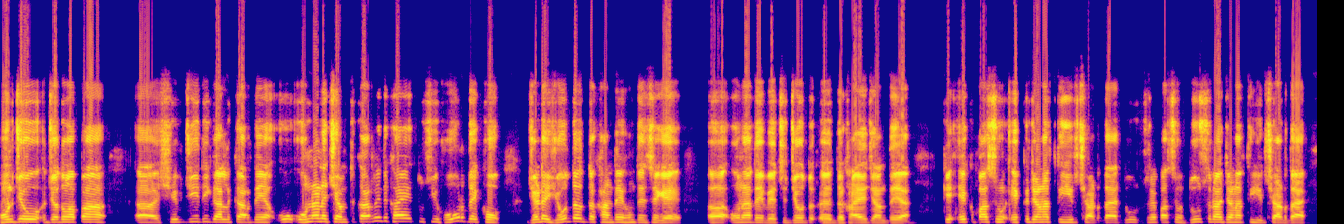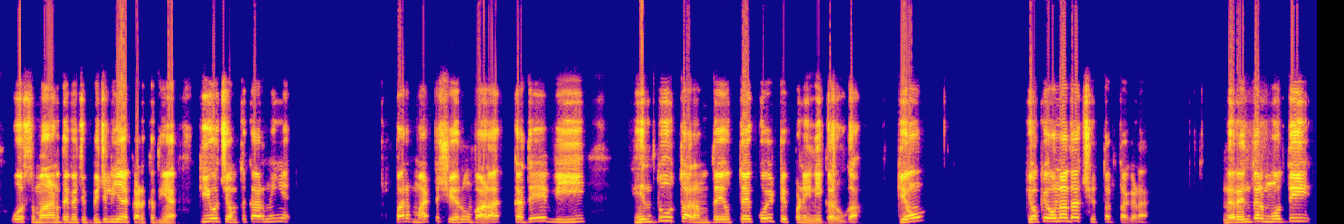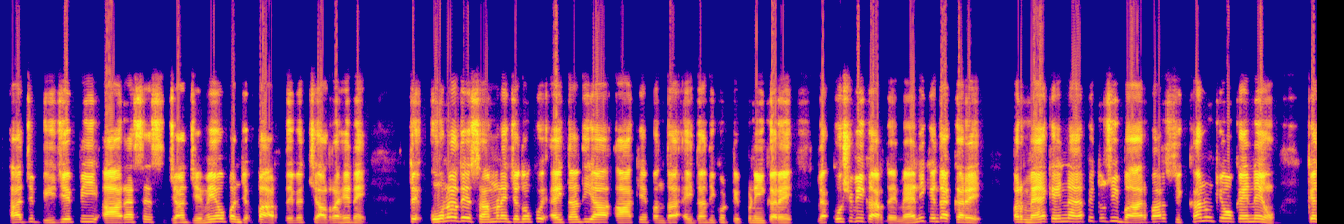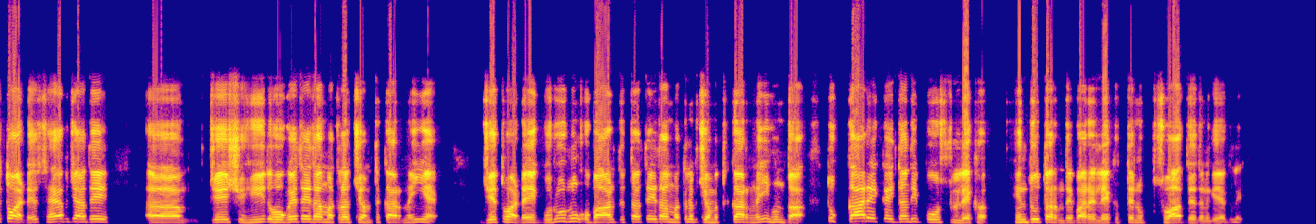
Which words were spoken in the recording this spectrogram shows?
ਹੁਣ ਜੋ ਜਦੋਂ ਆਪਾਂ ਸ਼ਿਵ ਜੀ ਦੀ ਗੱਲ ਕਰਦੇ ਆ ਉਹ ਉਹਨਾਂ ਨੇ ਚਮਤਕਾਰ ਨਹੀਂ ਦਿਖਾਏ। ਤੁਸੀਂ ਹੋਰ ਦੇਖੋ ਜਿਹੜੇ ਯੁੱਧ ਦਿਖਾਉਂਦੇ ਹੁੰਦੇ ਸੀਗੇ ਅਹ, ਉਹਨਾਂ ਦੇ ਵਿੱਚ ਜੋ ਦਿਖਾਏ ਜਾਂਦੇ ਆ ਕਿ ਇੱਕ ਪਾਸੋਂ ਇੱਕ ਜਣਾ ਤੀਰ ਛੱਡਦਾ ਹੈ ਦੂਸਰੇ ਪਾਸੋਂ ਦੂਸਰਾ ਜਣਾ ਤੀਰ ਛੱਡਦਾ ਹੈ ਉਹ ਅਸਮਾਨ ਦੇ ਵਿੱਚ ਬਿਜਲੀਆਂ ਕੜਕਦੀਆਂ ਕੀ ਉਹ ਚਮਤਕਾਰ ਨਹੀਂ ਹੈ? ਪਰ ਮੱਟ ਸ਼ੇਰੋਂ ਵਾਲਾ ਕਦੇ ਵੀ ਹਿੰਦੂ ਧਰਮ ਦੇ ਉੱਤੇ ਕੋਈ ਟਿੱਪਣੀ ਨਹੀਂ ਕਰੂਗਾ। ਕਿਉਂ? ਕਿਉਂਕਿ ਉਹਨਾਂ ਦਾ ਛਿੱਤਰ ਤਗੜਾ ਹੈ। ਨਰਿੰਦਰ ਮੋਦੀ ਅੱਜ ਬੀਜੇਪੀ ਆਰਐਸਐਸ ਜਾਂ ਜਿਵੇਂ ਉਹ ਪੰਜ ਭਾਰਤ ਦੇ ਵਿੱਚ ਚੱਲ ਰਹੇ ਨੇ ਤੇ ਉਹਨਾਂ ਦੇ ਸਾਹਮਣੇ ਜਦੋਂ ਕੋਈ ਐਦਾਂ ਦੀ ਆ ਆ ਕੇ ਬੰਦਾ ਐਦਾਂ ਦੀ ਕੋਈ ਟਿੱਪਣੀ ਕਰੇ ਜਾਂ ਕੁਝ ਵੀ ਕਰਦੇ ਮੈਂ ਨਹੀਂ ਕਹਿੰਦਾ ਕਰੇ ਪਰ ਮੈਂ ਕਹਿੰਦਾ ਵੀ ਤੁਸੀਂ ਬਾਰ-ਬਾਰ ਸਿੱਖਾਂ ਨੂੰ ਕਿਉਂ ਕਹਿੰਦੇ ਹੋ ਕਿ ਤੁਹਾਡੇ ਸਾਹਿਬਜ਼ਾਦੇ ਅਹ, ਜੇ ਸ਼ਹੀਦ ਹੋ ਗਏ ਤਾਂ ਇਹਦਾ ਮਤਲਬ ਚਮਤਕਾਰ ਨਹੀਂ ਹੈ। ਜੇ ਤੁਹਾਡੇ ਗੁਰੂ ਨੂੰ ਉਬਾਲ ਦਿੱਤਾ ਤੇ ਇਹਦਾ ਮਤਲਬ ਚਮਤਕਾਰ ਨਹੀਂ ਹੁੰਦਾ ਤੂੰ ਕਰ ਇੱਕ ਇਦਾਂ ਦੀ ਪੋਸਟ ਲਿਖ ਹਿੰਦੂ ਧਰਮ ਦੇ ਬਾਰੇ ਲਿਖ ਤੈਨੂੰ ਸਵਾਦ ਦੇ ਦੇਣਗੇ ਅਗਲੇ।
